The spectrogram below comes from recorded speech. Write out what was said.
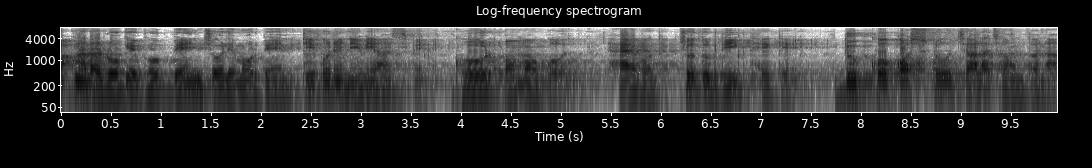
আপনারা রোগে ভুগবেন চলে মরবেন, জীবনে নেমে আসবেন, ঘোর অমঙ্গল। হ্যাঁ বন্ধু, চতুর্দিক থেকে দুঃখ, কষ্ট, জ্বালা, যন্ত্রণা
